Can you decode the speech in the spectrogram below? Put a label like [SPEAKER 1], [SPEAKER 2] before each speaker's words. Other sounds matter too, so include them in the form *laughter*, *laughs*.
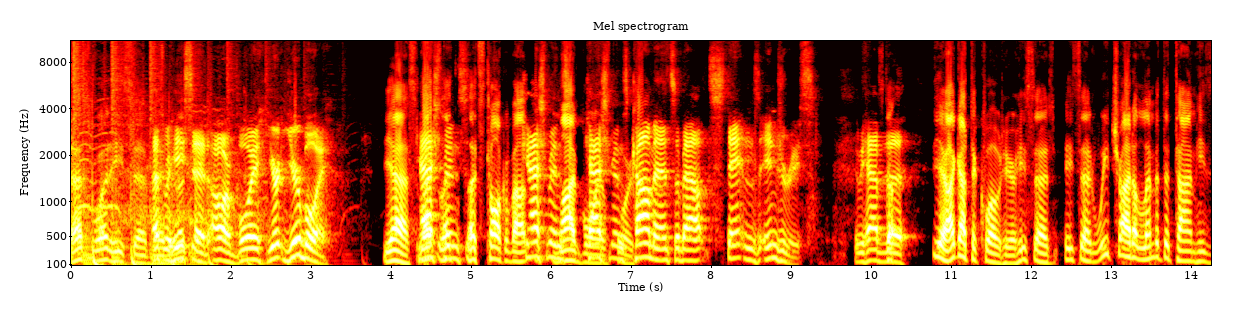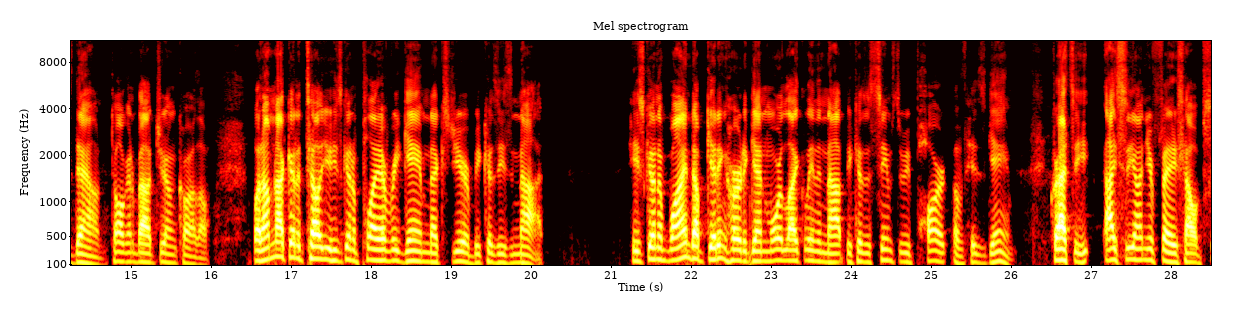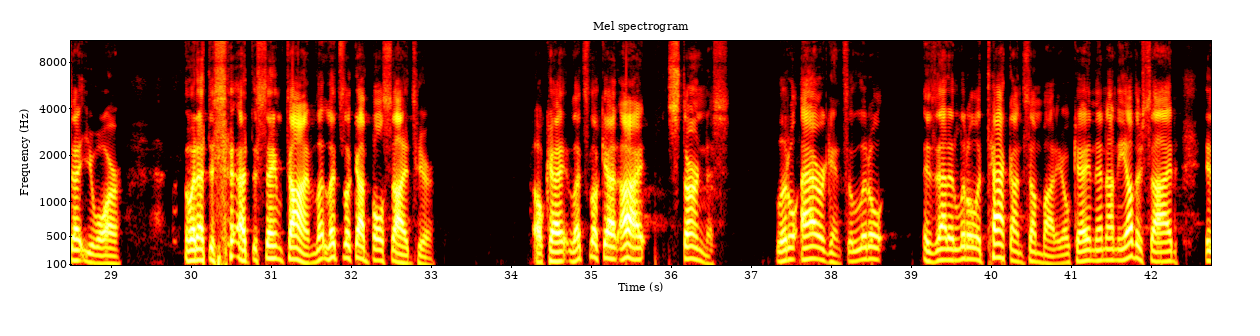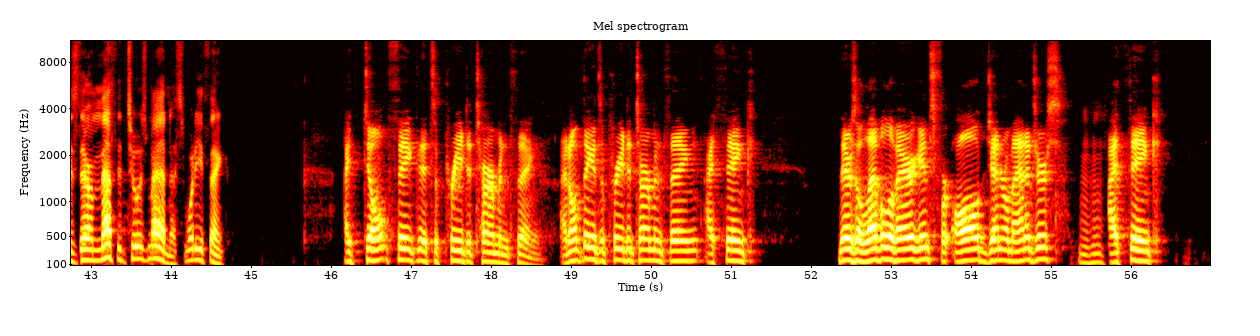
[SPEAKER 1] That's what he said.
[SPEAKER 2] That's
[SPEAKER 1] baby.
[SPEAKER 2] what he
[SPEAKER 1] Let's-
[SPEAKER 2] said. Oh, our boy, your your boy.
[SPEAKER 1] Yes. Let,
[SPEAKER 2] Cashman's-
[SPEAKER 1] us let's talk about
[SPEAKER 2] Cashman's
[SPEAKER 1] boy.
[SPEAKER 2] Cashman's comments about Stanton's injuries. Do we have the?
[SPEAKER 1] Yeah, I got the quote here. He said, he said, we try to limit the time he's down, talking about Giancarlo. But I'm not going to tell you he's going to play every game next year because he's not. He's going to wind up getting hurt again, more likely than not, because it seems to be part of his game. Kratzy, I see on your face how upset you are. But at the, at the same time, let, let's look at both sides here. Okay, let's look at, all right, sternness, a little arrogance, a little is that a little attack on somebody okay and then on the other side is there a method to his madness what do you think
[SPEAKER 2] I don't think it's a predetermined thing. I don't think it's a predetermined thing. I think there's a level of arrogance for all general managers.
[SPEAKER 1] mm-hmm.
[SPEAKER 2] I think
